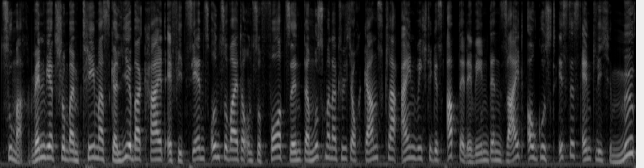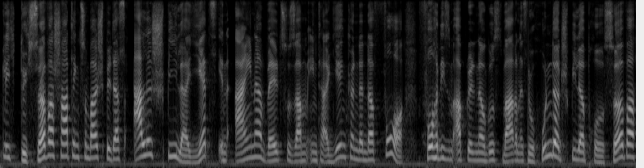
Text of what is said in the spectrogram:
zu machen. Wenn wir jetzt schon beim Thema Skalierbarkeit, Effizienz und so weiter und so fort sind, dann muss man natürlich auch ganz klar ein wichtiges wichtiges Update erwähnen, denn seit August ist es endlich möglich, durch Server-Sharding zum Beispiel, dass alle Spieler jetzt in einer Welt zusammen interagieren können, denn davor, vor diesem Upgrade in August, waren es nur 100 Spieler pro Server,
